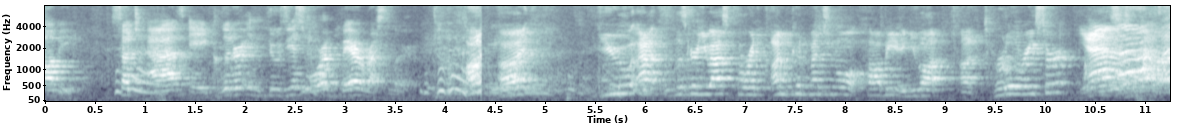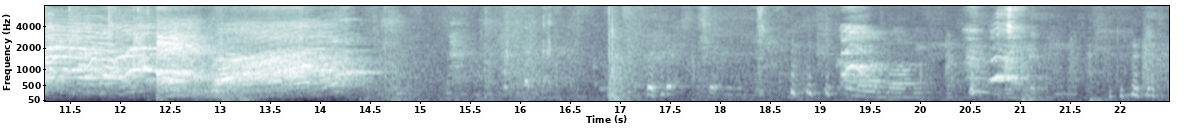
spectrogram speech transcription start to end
hobby, such as a glitter enthusiast or a bear wrestler. Alright, you asked, Lisgar, you asked for an unconventional hobby and you got a turtle racer? Yes! Come on, Bobby.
